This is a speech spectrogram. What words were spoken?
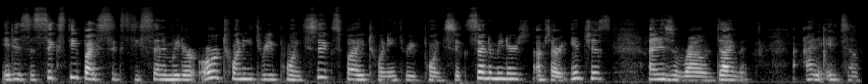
It is a 60 by 60 centimeter or 23.6 by 23.6 centimeters, I'm sorry, inches, and is a round diamond. And it's a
